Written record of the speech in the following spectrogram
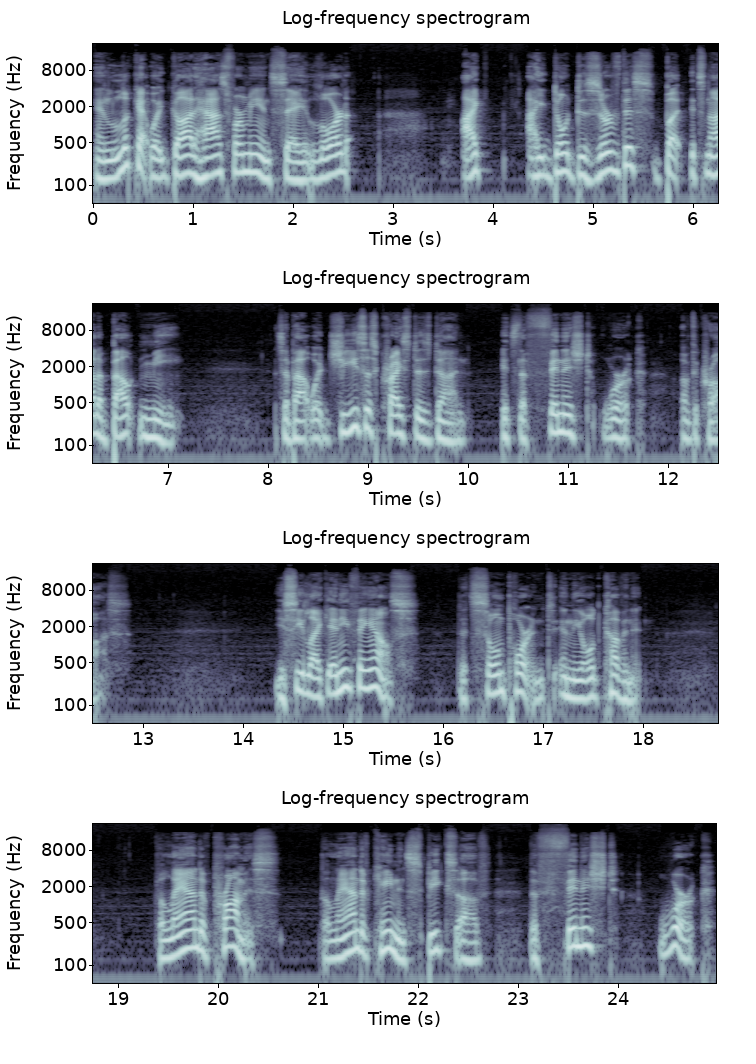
and look at what God has for me and say, Lord, I, I don't deserve this, but it's not about me. It's about what Jesus Christ has done. It's the finished work of the cross. You see, like anything else that's so important in the Old Covenant, the land of promise, the land of Canaan speaks of the finished work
